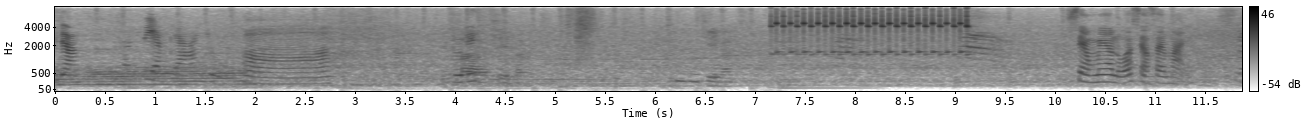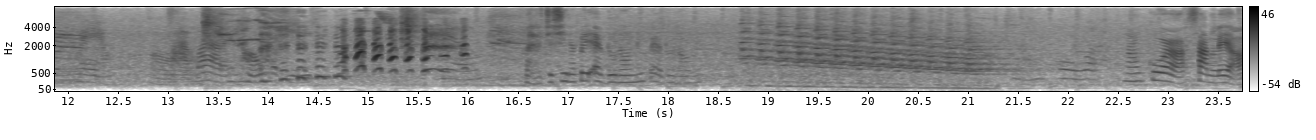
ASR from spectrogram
ฉีดยังเขาเตรียมยาอยู่อ๋อดูดิฉีดแล้วฉีดแล้วเสียงแมวหรือว่าเสียงสายไหมเสียงแมวอ๋อหมาบ้าอะไรน้องแบบนี้ไปเราจะฉีดแล้วไปแอบดูน้องนี่ไปแอบดูน้องนี่กลัวน้องกลัวสั่นเลยเหรอ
